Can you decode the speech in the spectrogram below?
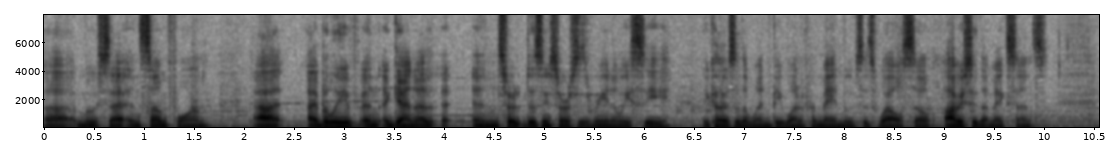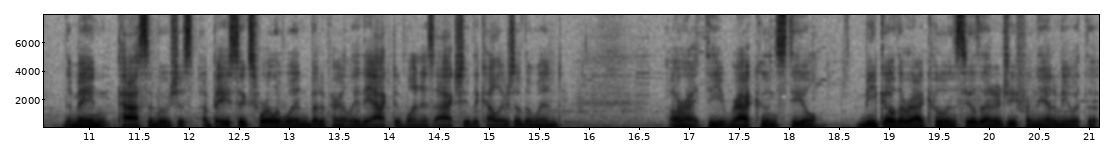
uh, move set in some form. Uh, I believe, and again, uh, in Disney Sorcerer's Arena, we see the colors of the wind be one of her main moves as well. So obviously that makes sense. The main passive move is just a basic swirl of wind, but apparently the active one is actually the colors of the wind. Alright, the Raccoon Steal. Meeko the Raccoon steals energy from the enemy with the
